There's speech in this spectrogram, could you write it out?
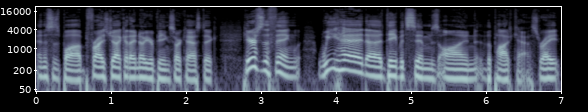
And this is Bob Fry's jacket. I know you're being sarcastic. Here's the thing: we had uh, David Sims on the podcast, right?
